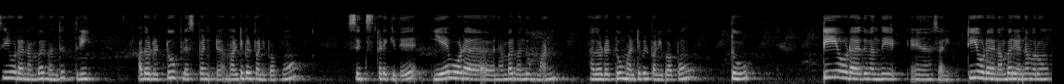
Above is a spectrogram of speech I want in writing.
சியோட நம்பர் வந்து த்ரீ அதோட டூ ப்ளஸ் பண்ணி மல்டிபிள் பண்ணி பார்ப்போம். சிக்ஸ் கிடைக்குது. ஏவோட நம்பர் வந்து ஒன் அதோட டூ மல்டிபிள் பண்ணி பார்ப்போம். டூ டீயோட இது வந்து சாரி டீயோட நம்பர் என்ன வரும்?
